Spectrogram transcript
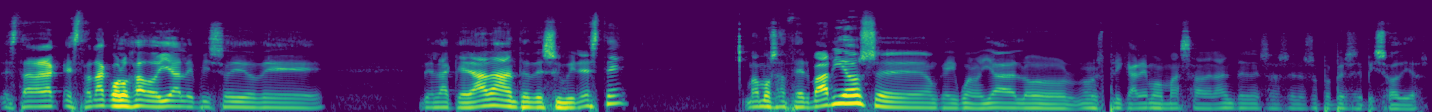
estará, estará colgado ya el episodio de, de la quedada antes de subir este. Vamos a hacer varios, eh, aunque bueno, ya lo, lo explicaremos más adelante en esos, en esos propios episodios.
